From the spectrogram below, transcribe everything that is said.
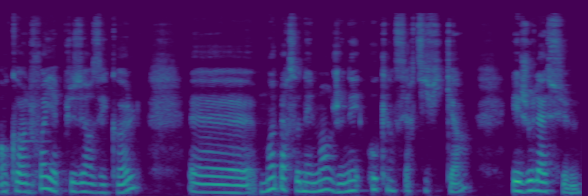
encore une fois, il y a plusieurs écoles. moi, personnellement, je n'ai aucun certificat et je l'assume.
